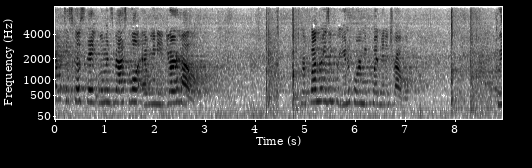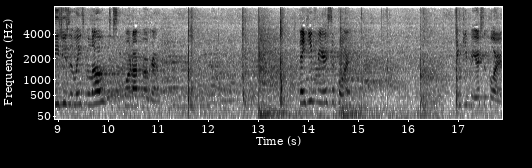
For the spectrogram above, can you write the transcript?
San Francisco State women's basketball and we need your help. We're fundraising for uniform equipment and travel. Please use the links below to support our program. Thank you for your support. Thank you for your support.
